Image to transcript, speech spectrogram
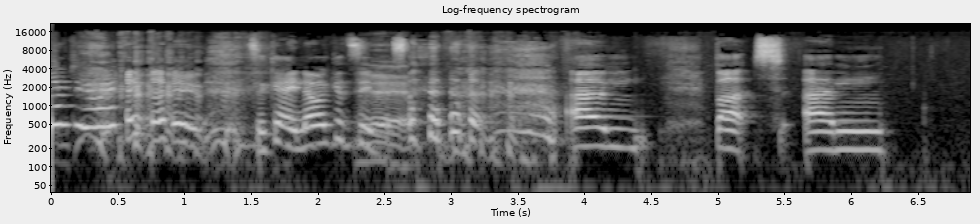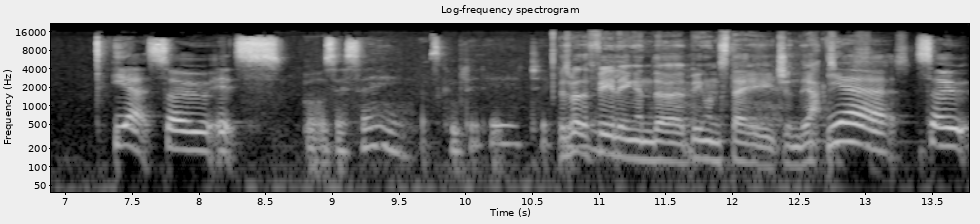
wafting away. it's okay no one can see Yeah, this um, but um, yeah so it's what was I saying? That's completely It was about the feeling and the being on stage and the acting. yeah so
